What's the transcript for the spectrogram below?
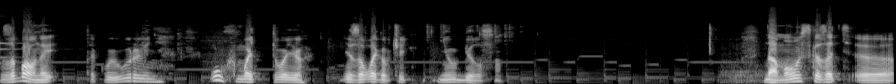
Забавный такой уровень. Ух, мать твою. Из-за лагов чуть не убился. Да, могу сказать, э,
